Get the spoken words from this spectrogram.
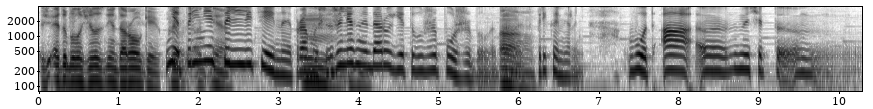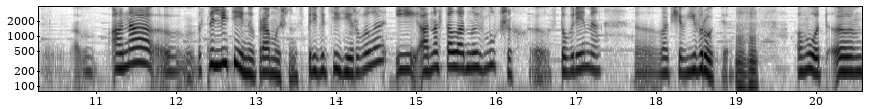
Это было железные дороги. Нет, При- ней нет. сталелитейная промышленность. М, Железные дороги это уже позже было, это, Ага. это при Кэмероне. Вот, а значит, она э, сталелитейную промышленность приватизировала, и она стала одной из лучших э, в то время э, вообще в Европе. Мгм. Вот. э,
